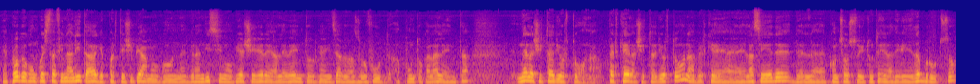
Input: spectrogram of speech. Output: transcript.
È proprio con questa finalità che partecipiamo con grandissimo piacere all'evento organizzato da Slow Food, appunto Calalenta, nella città di Ortona. Perché la città di Ortona? Perché è la sede del Consorzio di tutela dei vini d'Abruzzo,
